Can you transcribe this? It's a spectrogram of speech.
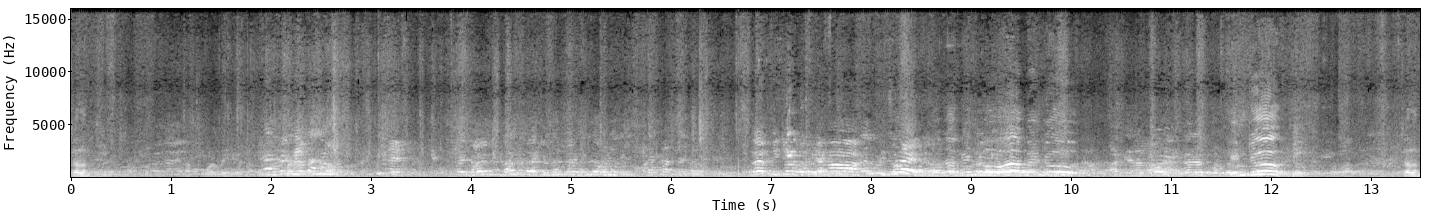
চলে। চলো।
